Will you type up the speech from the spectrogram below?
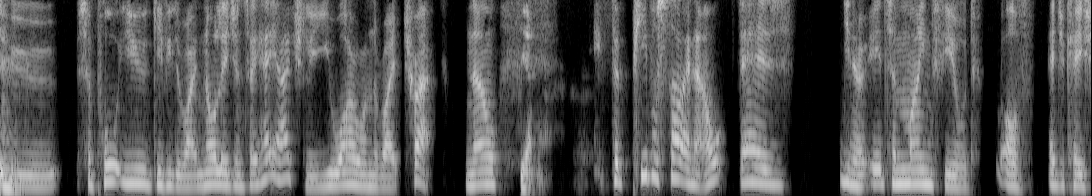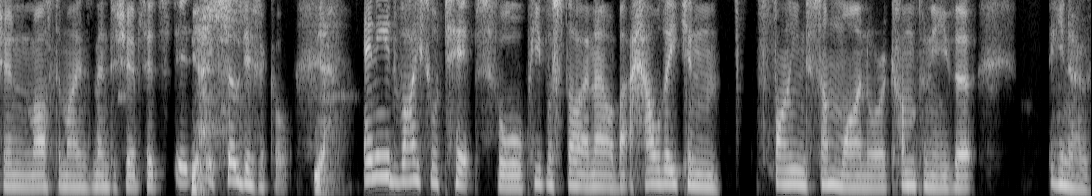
mm-hmm. to support you, give you the right knowledge, and say, "Hey, actually, you are on the right track." Now, Yeah. for people starting out, there's you know it's a minefield of education, masterminds, mentorships. It's it, Yes. it's so difficult. Yeah. Any advice or tips for people starting out about how they can find someone or a company that you know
